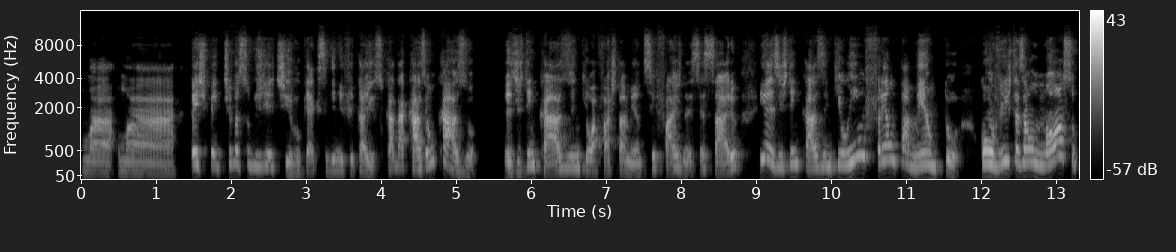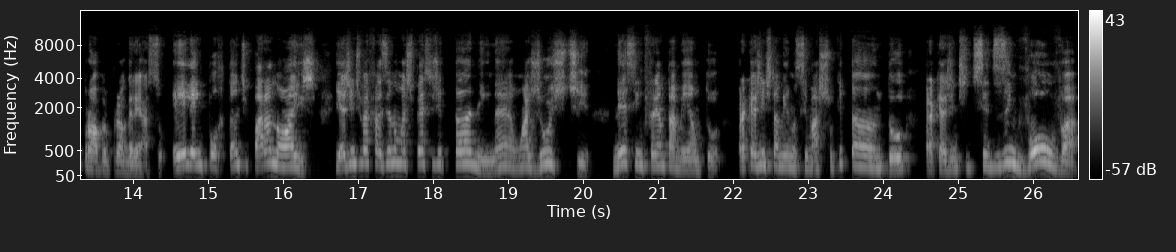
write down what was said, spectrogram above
uma, uma perspectiva subjetiva. O que é que significa isso? Cada caso é um caso. Existem casos em que o afastamento se faz necessário e existem casos em que o enfrentamento com vistas ao nosso próprio progresso, ele é importante para nós. E a gente vai fazendo uma espécie de tuning, né, um ajuste nesse enfrentamento, para que a gente também não se machuque tanto, para que a gente se desenvolva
